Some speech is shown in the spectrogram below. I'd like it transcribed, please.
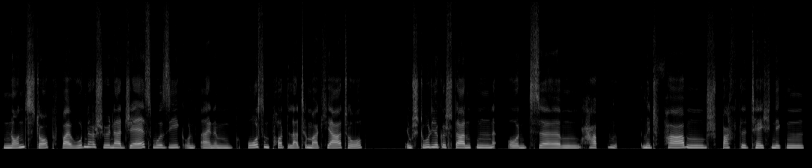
nonstop bei wunderschöner Jazzmusik und einem großen Pot Latte Macchiato im Studio gestanden und ähm, habe mit Farben, Spachteltechniken,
